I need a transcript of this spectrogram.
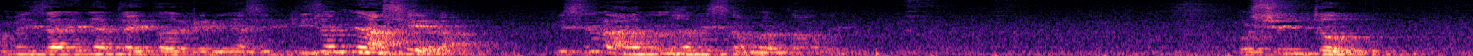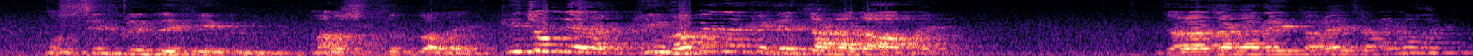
আমি জানি না তাই তাদেরকে নিয়ে আসি। কি জন্য আসে এরা? কিসের আহলুল হাদিস আমরা তাহলে? প্রসিদ্ধ মসজিদগুলি দেখি মানুষ খুতবা দেয়। কি জন্য এরা? কীভাবে এদেরকে জায়গা দেওয়া হয়? যারা জায়গা দেয় তারাই জানে না হয়তো।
